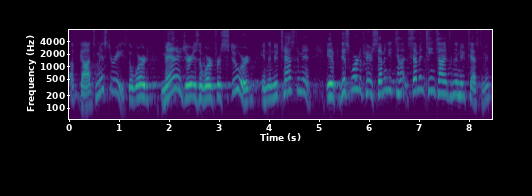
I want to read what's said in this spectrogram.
of God's mysteries. The word manager is the word for steward in the New Testament. It, this word appears 17, 17 times in the New Testament.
